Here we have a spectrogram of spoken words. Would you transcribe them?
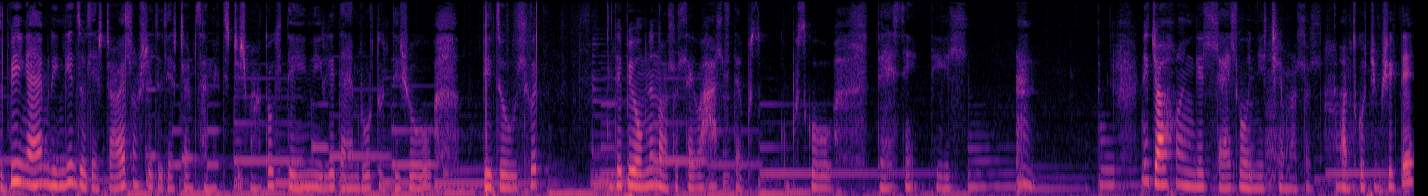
Одоо би ин амар энгийн зүйл ярьж байгаа ойлгомжтой зүйл ярьж байгаа юм санагдчихэж магадгүй. Гэтэ энэ эргээд амар үр дүнтэй шүү. Би зөвлөхөд тэгээ би өмнө нь бол айгүй хаалттай бүсгүй байсан. Тэгэл нэг жоохон ингээл айлгүй нийчих юм бол онцгүй юм шиг те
